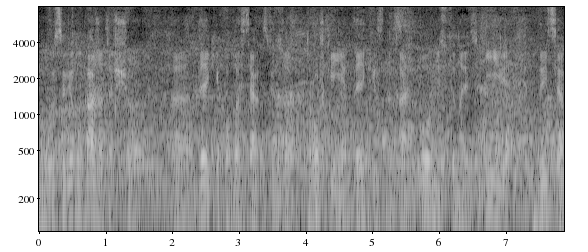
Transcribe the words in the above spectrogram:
Ну, ви все вірно кажете, що е, в деяких областях зв'язок трошки є, в деяких зникає повністю, навіть в Києві. Дивіться,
